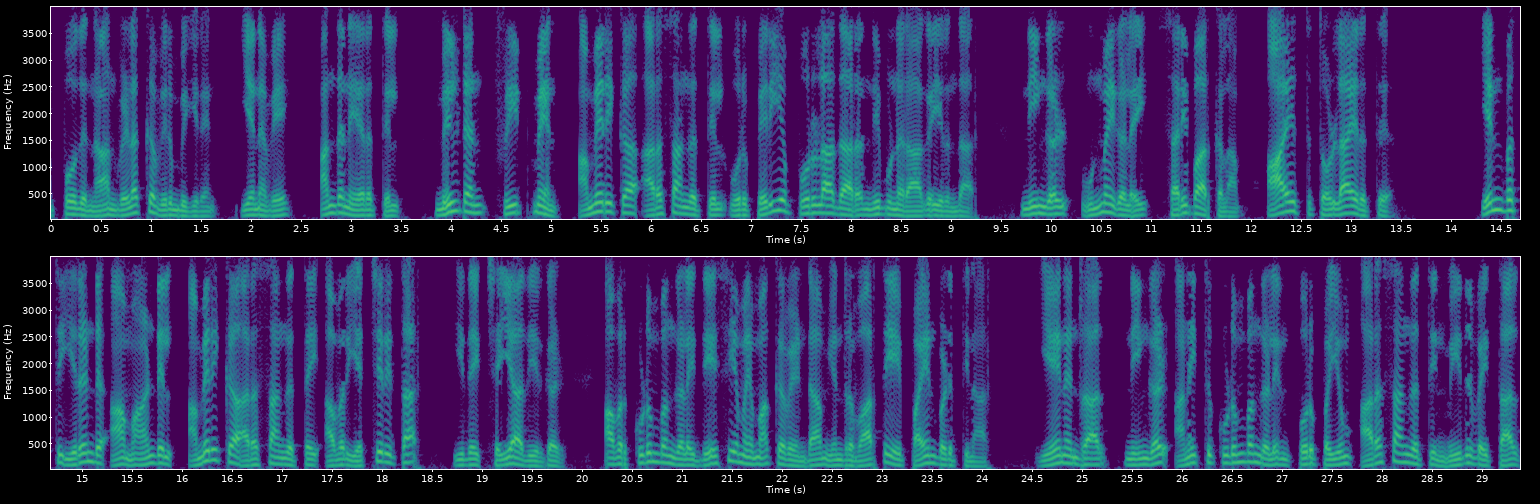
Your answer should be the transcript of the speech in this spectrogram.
இப்போது நான் விளக்க விரும்புகிறேன். எனவே அந்த நேரத்தில் மில்டன் ஃப்ரீட்மேன் அமெரிக்க அரசாங்கத்தில் ஒரு பெரிய பொருளாதார நிபுணராக இருந்தார். நீங்கள் உண்மைகளை சரிபார்க்கலாம். ஆயிரத்து தொள்ளாயிரத்து எண்பத்தி இரண்டு ஆம் ஆண்டில் அமெரிக்க அரசாங்கத்தை அவர் எச்சரித்தார் இதைச் செய்யாதீர்கள். அவர் குடும்பங்களை தேசியமயமாக்க வேண்டாம் என்ற வார்த்தையை பயன்படுத்தினார். ஏனென்றால் நீங்கள் அனைத்து குடும்பங்களின் பொறுப்பையும் அரசாங்கத்தின் மீது வைத்தால்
